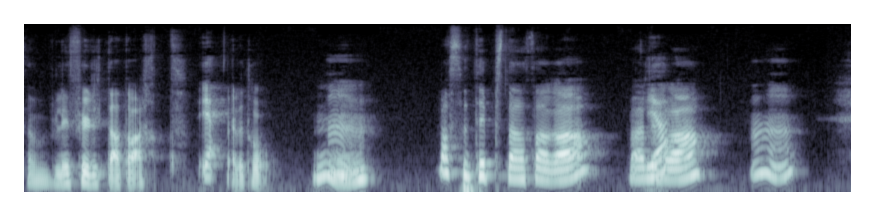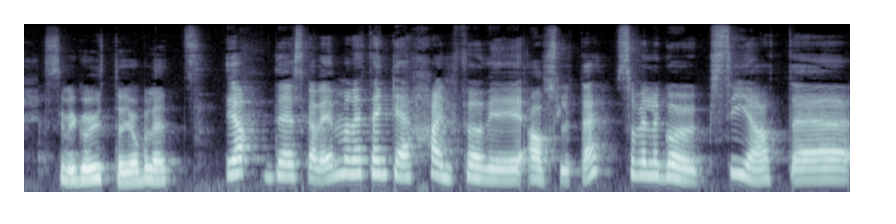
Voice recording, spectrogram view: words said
som blir fylt etter hvert, Ja. vil jeg tro. Mm. Masse tips der, Sara. Veldig Ja. bra. Mm. Skal vi gå ut og jobbe litt? Ja, det skal vi. Men jeg tenker helt før vi avslutter, så vil jeg òg si at eh,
